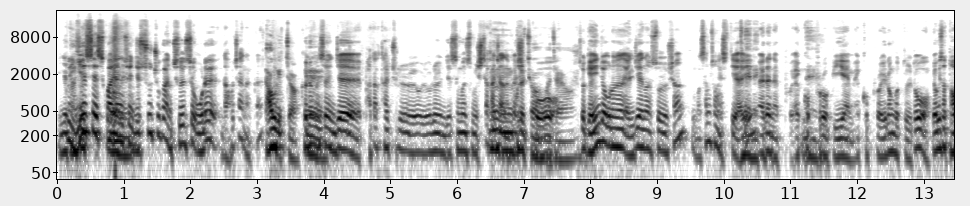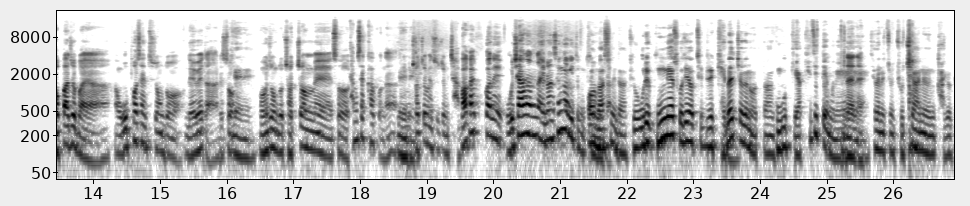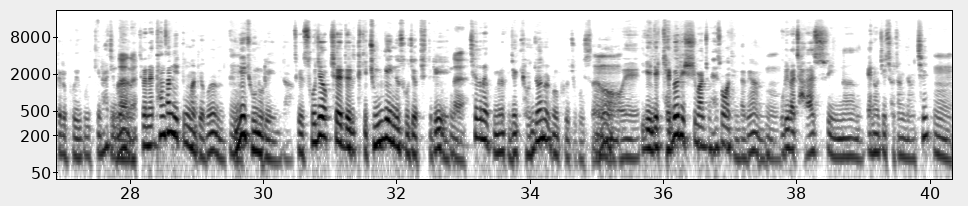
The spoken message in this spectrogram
이제 그 다시- ESS 관련해서 네. 이제 수주가 슬슬 올해 나오지 않을까요? 나오겠죠. 그러면서 네. 이제 바닥 탈출을 이제 스물스물 시작하지 음, 않을까 그렇죠. 싶고 맞아요. 저 개인적으로는 LG 에너솔루션, 뭐 삼성 SDI, 네네. LNF, 에코프로, BM, 에코프로 이런 것들도 여기서 더 빠져봐야 한 5% 정도 내외다. 그래서 네네. 어느 정도 저점에서 탐색하거나 네네. 저점에서 좀 잡아갈 구간에 오지 않았나 이런 생각이 좀 듭니다. 어, 맞습니다. 그 우리 국내 소재 업체들의 개별적인 어떤 공급 계약 해지 때문에 네네. 최근에 좀 좋지 않은 가격대를 보이고 있긴 하지만 네네. 최근에 탄산 유통 가격은 굉장히 좋은 흐름입니다. 그 소재 업체들 특히 중국에 있는 소재 업체들이 네. 최근에 보면 굉장히 견조한 흐름을 보여주고 있어요. 음. 예. 이게 이제 개별 이슈만 좀 해소가 된다면 음. 우리가 잘할 수 있는 에너지 저장 장치 음,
